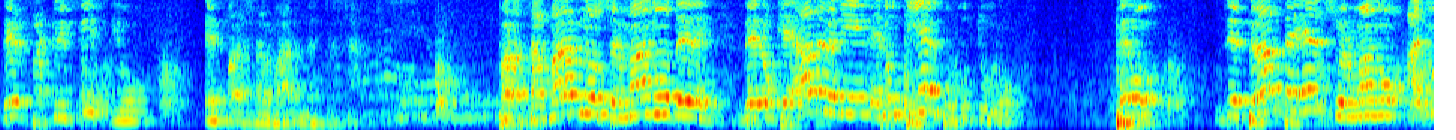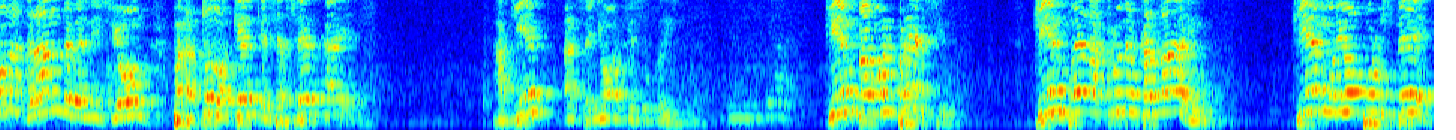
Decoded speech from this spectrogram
del sacrificio, es para salvar nuestras almas. Para salvarnos, hermanos, de, de lo que ha de venir en un tiempo futuro. Pero detrás de eso, hermano, hay una grande bendición para todo aquel que se acerca a Él. ¿A quién? Al Señor Jesucristo. ¿Quién pagó el precio? ¿Quién fue a la cruz del Calvario? ¿Quién murió por usted?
